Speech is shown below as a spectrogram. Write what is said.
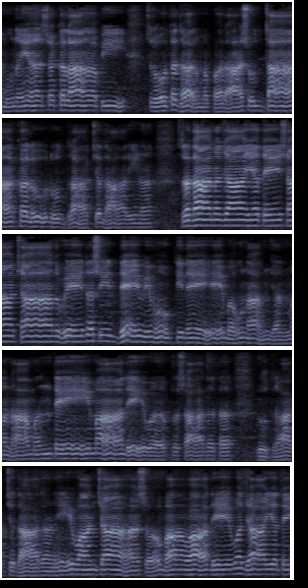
मुनय सकलापि श्रोतधर्मपरा शुद्धा खलु रुद्राक्षधारिण। श्रद्धा न जायते साक्षात् वेदसिद्धे विमुक्तिदे बहूनां जन्मनामन्ते महादेव प्रसादत रुद्राक्षधारणे वाञ्छा स्वभावादेव जायते।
